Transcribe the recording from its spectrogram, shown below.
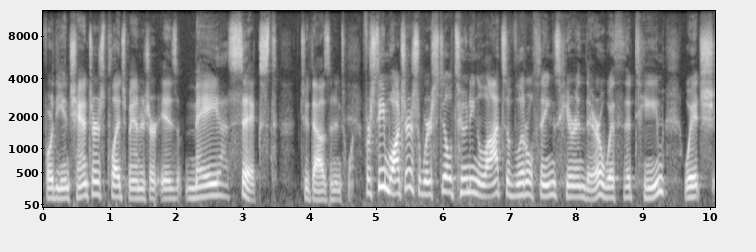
for the Enchanter's Pledge Manager is May 6th, 2020. For Steam Watchers, we're still tuning lots of little things here and there with the team, which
